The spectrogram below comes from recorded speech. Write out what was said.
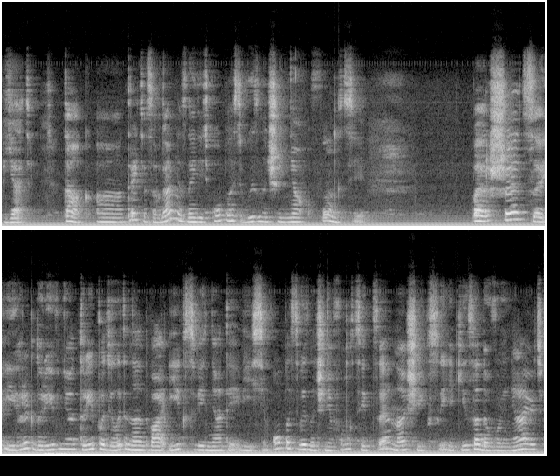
5. Так, третє завдання: знайдіть область визначення функції. Перше це y дорівнює 3 поділити на 2х відняти 8. Область визначення функції це наші ікси, які задовольняють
